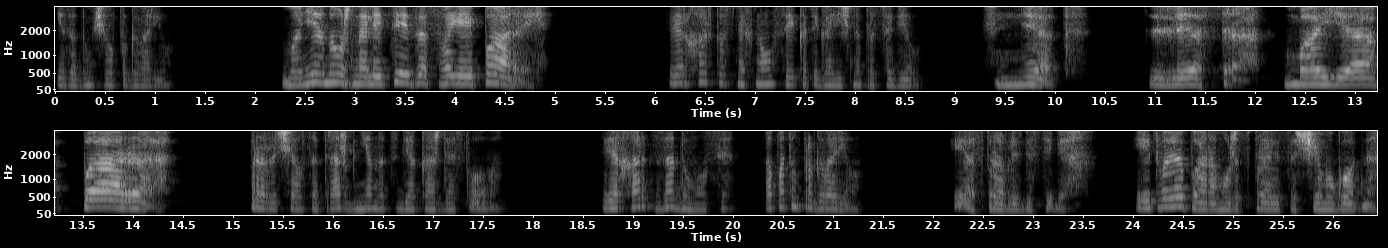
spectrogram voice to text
и задумчиво проговорил. «Мне нужно лететь за своей парой!» Верхард усмехнулся и категорично процедил. «Нет, Лестра, моя пара!» прорычал Сатраш, гневно цедя каждое слово. Верхард задумался, а потом проговорил. Я справлюсь без тебя. И твоя пара может справиться с чем угодно.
